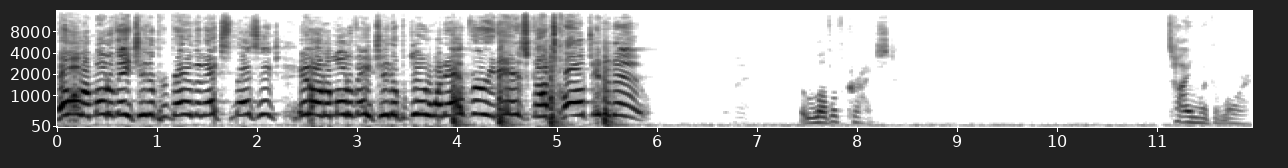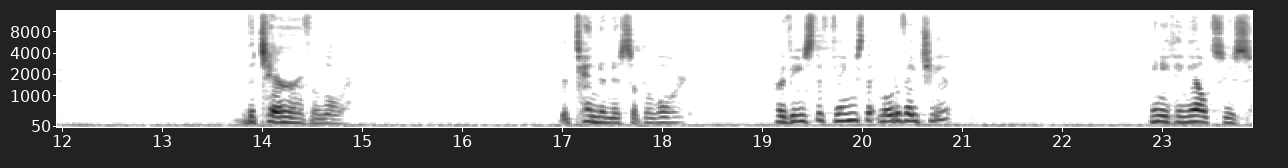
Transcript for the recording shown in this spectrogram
It ought to motivate you to prepare the next message. It ought to motivate you to do whatever it is God's called you to do. Amen. The love of Christ. Time with the Lord. The terror of the Lord the tenderness of the Lord. Are these the things that motivate you? Anything else is,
